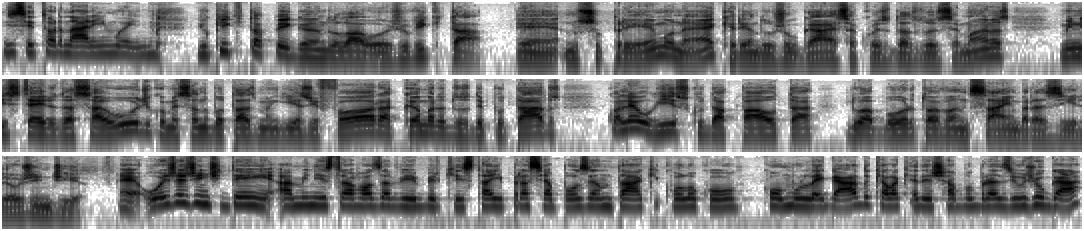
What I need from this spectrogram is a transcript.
de se tornarem mãe. Né? E o que que tá pegando lá hoje? Eu vi que tá é, no Supremo, né, querendo julgar essa coisa das duas semanas, Ministério da Saúde começando a botar as manguinhas de fora, a Câmara dos Deputados. Qual é o risco da pauta do aborto avançar em Brasília hoje em dia? É, hoje a gente tem a ministra Rosa Weber, que está aí para se aposentar, que colocou como legado que ela quer deixar para o Brasil julgar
